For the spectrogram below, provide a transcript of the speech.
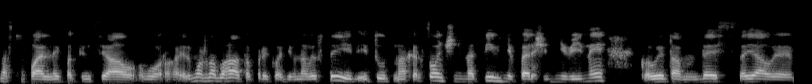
наступальний потенціал ворога. І можна багато прикладів навести. І, і тут на Херсонщині, на півдні, перші дні війни, коли там десь стояли,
